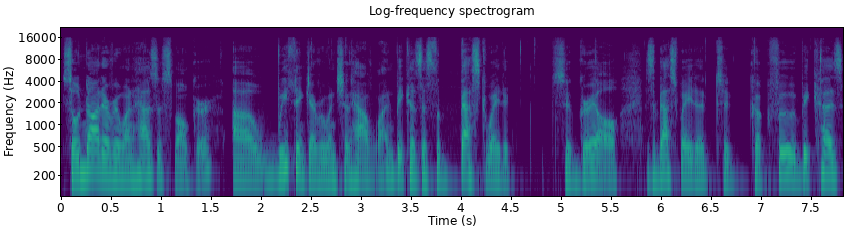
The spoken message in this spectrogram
So, not everyone has a smoker. Uh, we think everyone should have one because it's the best way to to grill is the best way to, to cook food because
